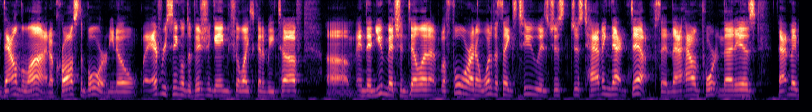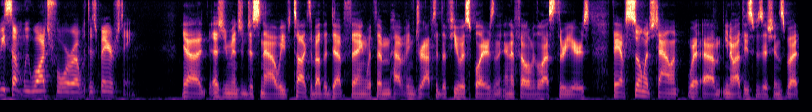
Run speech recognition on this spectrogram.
down the line across the board. You know, every single division game you feel like is going to be tough. Um, and then you mentioned Dylan before. I know one of the things too is just just having that depth and that how important that is. That may be something we watch for uh, with this Bears team. Yeah, as you mentioned just now, we've talked about the depth thing with them having drafted the fewest players in the NFL over the last three years. They have so much talent, um, you know, at these positions, but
